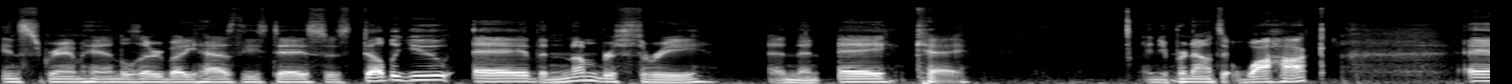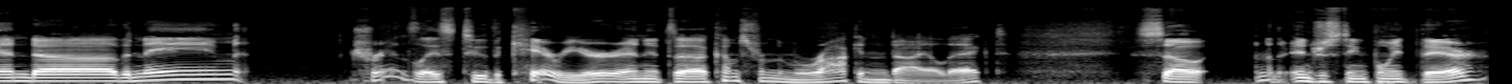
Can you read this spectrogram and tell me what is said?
Instagram handles everybody has these days. So it's W A, the number three, and then A K and you pronounce it Wahak. And uh, the name translates to the carrier, and it uh, comes from the Moroccan dialect. So, another interesting point there.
